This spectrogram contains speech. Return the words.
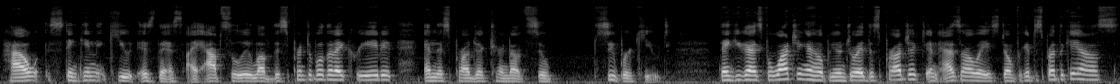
How stinking cute is this? I absolutely love this printable that I created. And this project turned out so super cute. Thank you guys for watching. I hope you enjoyed this project. And as always, don't forget to spread the chaos.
